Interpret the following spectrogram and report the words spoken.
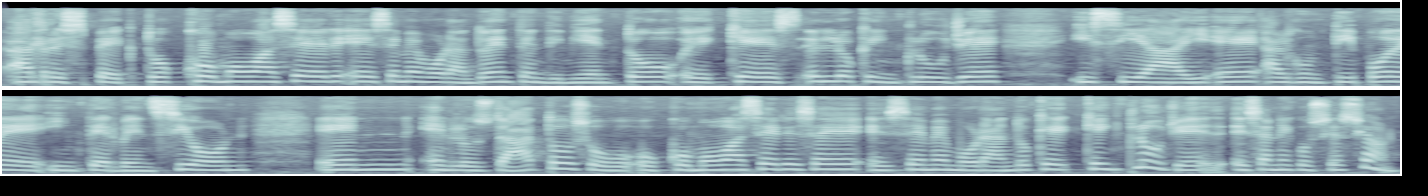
al respecto cómo va a ser ese memorando de entendimiento, eh, qué es lo que incluye y si hay algún tipo de intervención en, los datos o, o cómo va a ser ese, ese memorando que, incluye esa negociación?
